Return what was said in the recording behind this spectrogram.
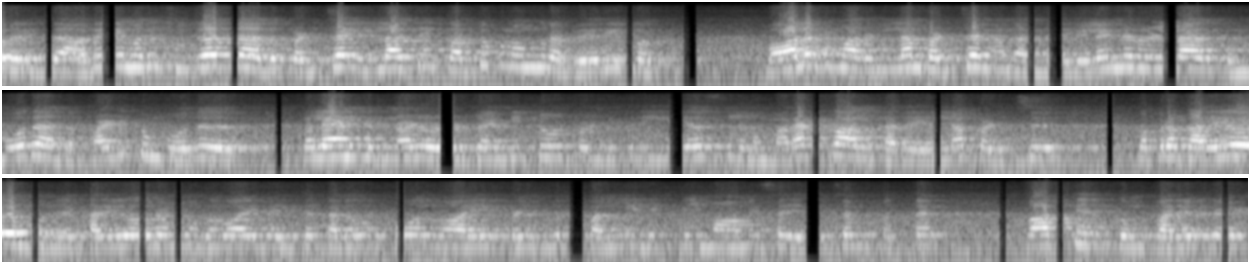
ஒரு இது அதே மாதிரி சுஜாதா அது படிச்சா எல்லாத்தையும் கத்துக்கணுங்கிற வெறி வரும். பாலகுமார் எல்லாம் நாங்கள் அந்த இளைஞர்களாக இருக்கும்போது அதை படிக்கும்போது கல்யாணத்துக்கு முன்னாடி ஒரு டுவெண்ட்டி டூ டுவெண்ட்டி த்ரீ இயர்ஸ்ல மரக்கால் கதையெல்லாம் படிச்சு அதுக்கப்புறம் கரையோர முக கரையோர முகவாய் வைத்த கதவு போல் வாயை பிளந்து பள்ளிடுக்கில் மாமிச எச்சம் பத்த காத்திருக்கும் பறவைகள்.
